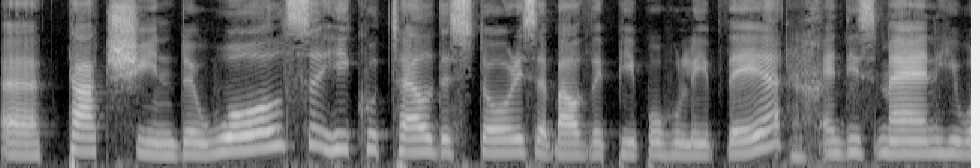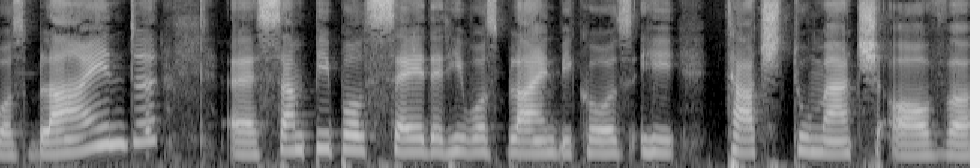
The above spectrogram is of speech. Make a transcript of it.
uh, touching the walls, he could tell the stories about the people who lived there. and this man, he was blind. Uh, some people say that he was blind because he touched too much of uh,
